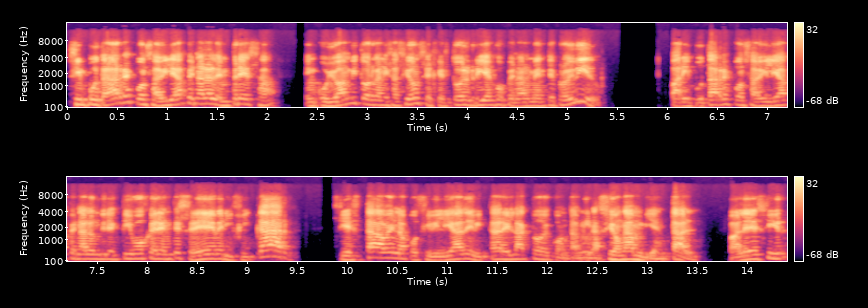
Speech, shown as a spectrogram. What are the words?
Se imputará responsabilidad penal a la empresa en cuyo ámbito de organización se gestó el riesgo penalmente prohibido. Para imputar responsabilidad penal a un directivo o gerente se debe verificar si estaba en la posibilidad de evitar el acto de contaminación ambiental. Vale decir,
